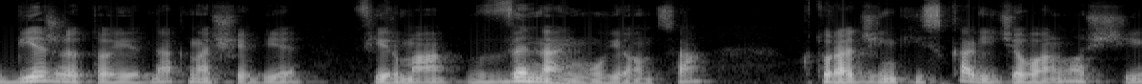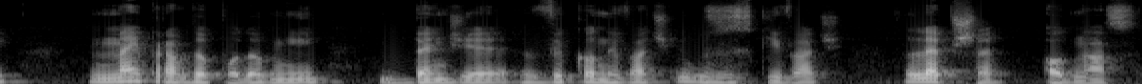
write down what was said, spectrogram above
Bierze to jednak na siebie firma wynajmująca, która dzięki skali działalności najprawdopodobniej będzie wykonywać i uzyskiwać lepsze od nas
